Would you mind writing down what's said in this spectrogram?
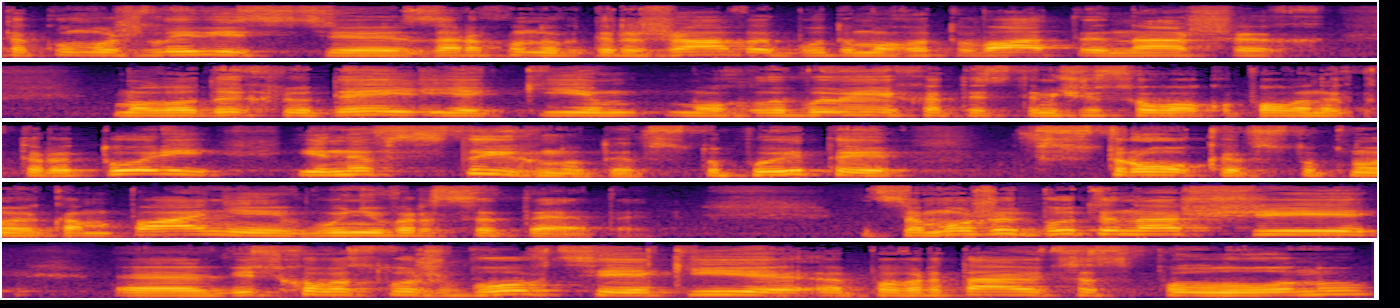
таку можливість за рахунок держави будемо готувати наших молодих людей, які могли виїхати з тимчасово окупованих територій і не встигнути вступити в строки вступної кампанії в університети. Це можуть бути наші е, військовослужбовці, які е, повертаються з полону,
